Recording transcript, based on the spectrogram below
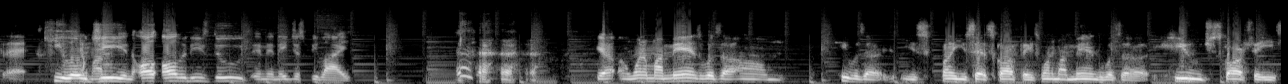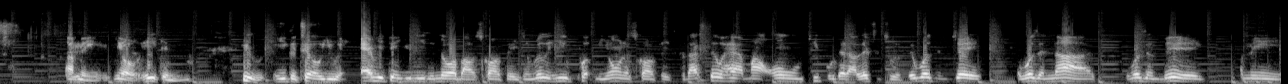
facts. Kilo And my- G and all, all of these dudes and then they just be like Yeah, and one of my mans was a um he was a it's funny you said Scarface. One of my mans was a huge Scarface. I mean, yo, know, he can he, he could tell you everything you need to know about Scarface and really he put me on a Scarface because I still have my own people that I listen to. If it wasn't Jay, it wasn't Nas, it wasn't Big. I mean,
